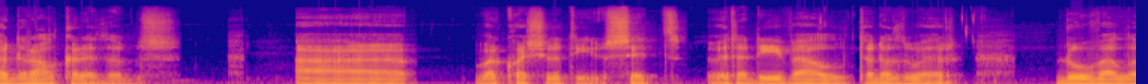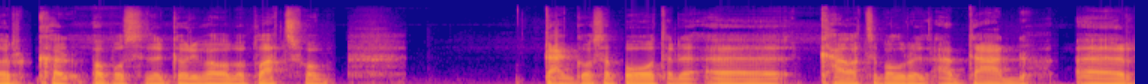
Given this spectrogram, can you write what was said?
yn yr algorithms. A mae'r cwestiwn ydy sut fydda ni fel dynoddwyr nhw fel yr pobl sydd yn gyfrifol am y platform dangos a bod yn uh, cael at y bolrwydd amdan yr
